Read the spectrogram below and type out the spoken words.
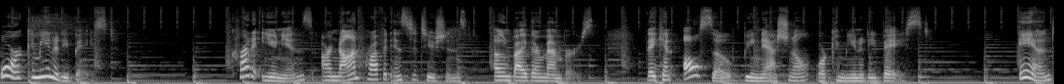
or community based. Credit unions are nonprofit institutions owned by their members. They can also be national or community based. And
